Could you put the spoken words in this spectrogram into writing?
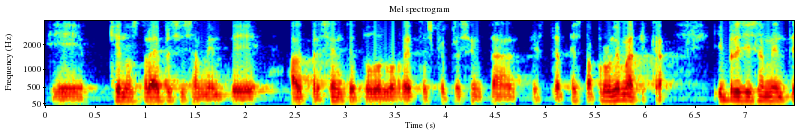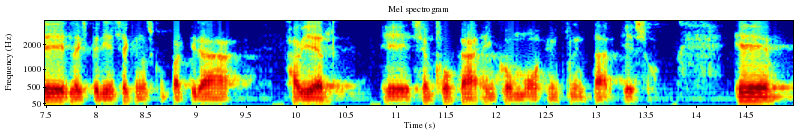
que nos trae precisamente al presente todos los retos que presenta esta, esta problemática y precisamente la experiencia que nos compartirá Javier eh, se enfoca en cómo enfrentar eso. Eh,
